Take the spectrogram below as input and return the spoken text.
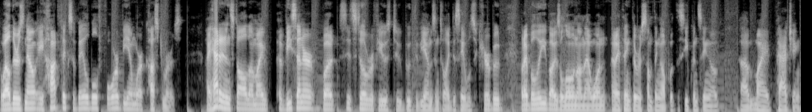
Well, there's now a hotfix available for VMware customers. I had it installed on my vCenter, but it still refused to boot the VMs until I disabled Secure Boot. But I believe I was alone on that one, and I think there was something up with the sequencing of uh, my patching.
